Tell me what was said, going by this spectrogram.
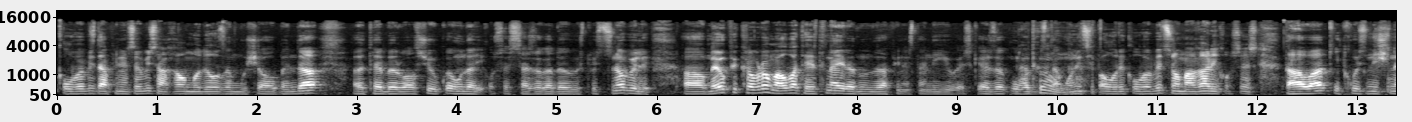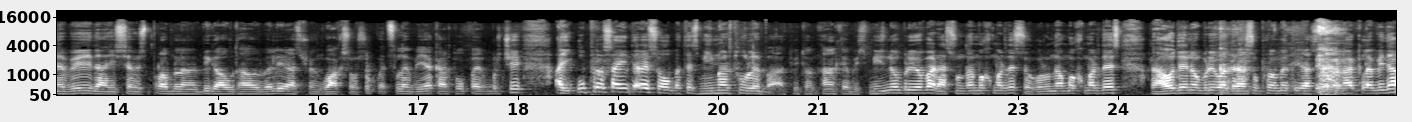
კლუბების დაფინანსების ახალ მოდელზე მუშაობენ და თებერვალში უკვე უნდა იყოს ეს საზოგადოებისთვის ცნობილი. მე ვფიქრობ, რომ ალბათ ერთნაირად უნდა დაფინანსდნენ იგივე კერძო კლუბებიც და მუნიციპალური კლუბებიც, რომ აღარ იყოს ეს დავა კითხვის ნიშნები და ისევ ეს პრობლემები გაუთავებელი, რაც ჩვენ გვახსოვს უკვე წლებია ქართულ ფეხბურთში. აი, უფრო საინტერესო ალბათ ეს მიმართულებაა თვითონ თანხების მიზნობრიობა, რას უნდა მოხმარდეს, როგორ უნდა მოხმარდეს, რაოდენობრივად, რას უფრო მეტი, რას უფრო ნაკლები და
